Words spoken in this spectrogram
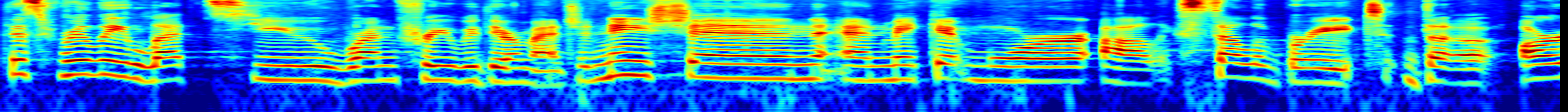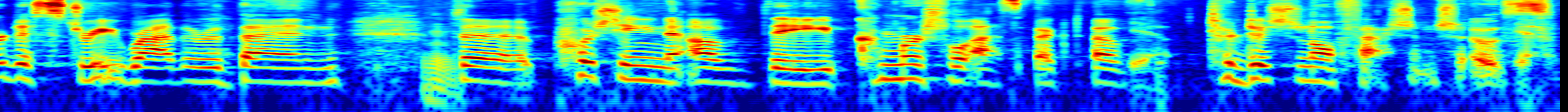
This really lets you run free with your imagination and make it more uh, like celebrate the artistry rather than the pushing of the commercial aspect of Yeah. traditional fashion shows.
